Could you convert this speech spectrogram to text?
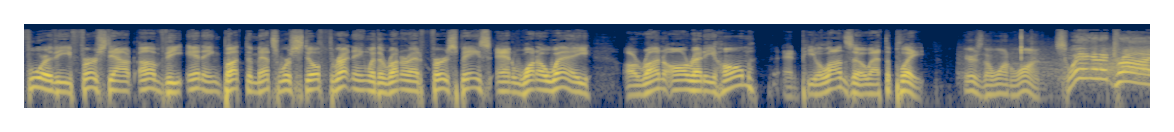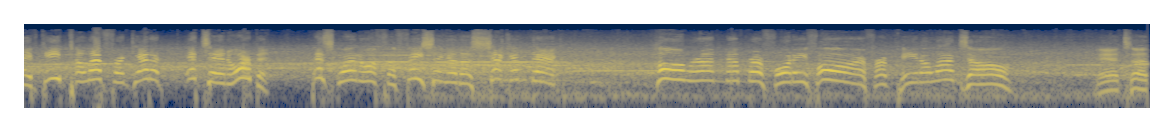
for the first out of the inning, but the Mets were still threatening with a runner at first base and one away. A run already home, and Pete Alonso at the plate. Here's the 1 1. Swing and a drive. Deep to left. Forget it. It's in orbit. This one off the facing of the second deck. Home run number 44 for Pete Alonso. It's a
